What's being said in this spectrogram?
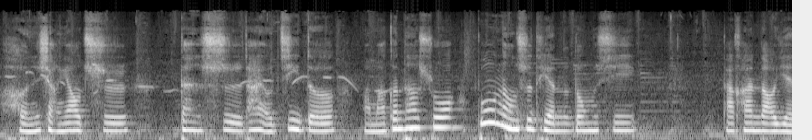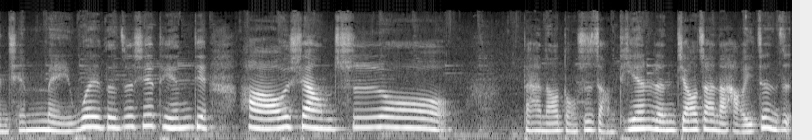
很想要吃，但是他有记得妈妈跟他说不能吃甜的东西。他看到眼前美味的这些甜点，好想吃哦！大脑董事长天人交战了好一阵子，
